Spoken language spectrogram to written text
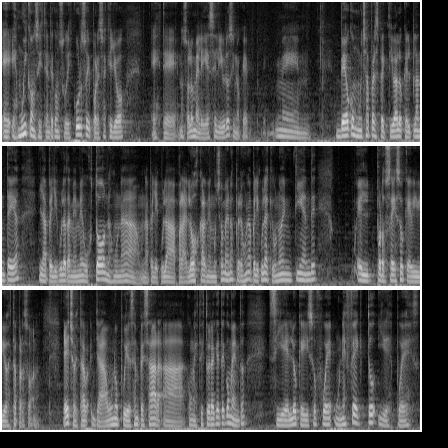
eh, es muy consistente con su discurso y por eso es que yo este, no solo me leí ese libro, sino que me veo con mucha perspectiva lo que él plantea. La película también me gustó, no es una, una película para el Oscar ni mucho menos, pero es una película que uno entiende el proceso que vivió esta persona. De hecho, ya uno pudiese empezar a, con esta historia que te comento, si él lo que hizo fue un efecto y después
